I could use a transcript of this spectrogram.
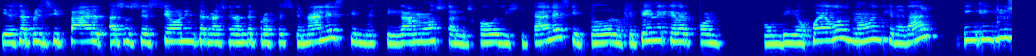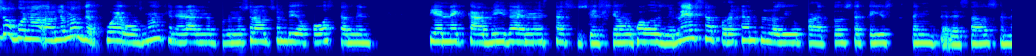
y es la principal asociación internacional de profesionales que investigamos a los juegos digitales y todo lo que tiene que ver con, con videojuegos, ¿no? En general incluso, bueno, hablemos de juegos, ¿no? En general, ¿no? Porque no solamente son videojuegos, también tiene cabida en esta asociación juegos de mesa, por ejemplo, lo digo para todos aquellos que estén interesados en,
